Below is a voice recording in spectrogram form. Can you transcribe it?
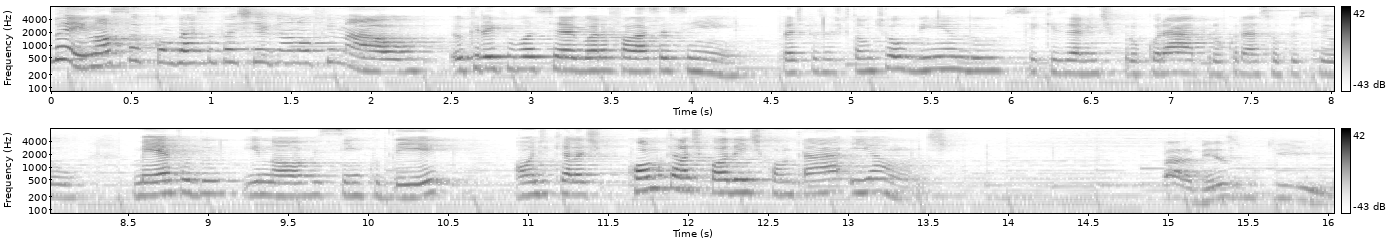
Bem, nossa conversa está chegando ao final. Eu queria que você agora falasse assim para as pessoas que estão te ouvindo, se quiserem te procurar, procurar sobre o seu método I95D, onde que elas, como que elas podem te encontrar e aonde. Cara, mesmo que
